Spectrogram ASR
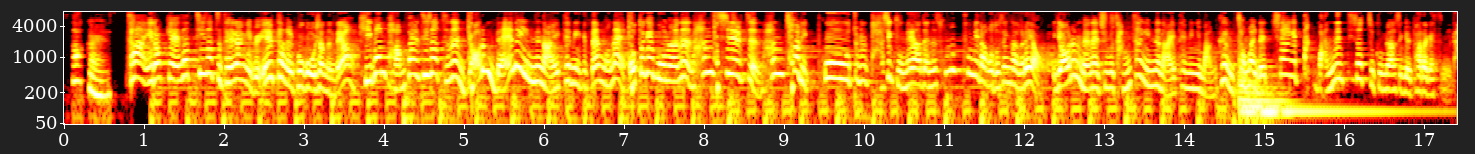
Stalkers. 자 이렇게 해서 티셔츠 대량 리뷰 1탄을 보고 오셨는데요. 기본 반팔 티셔츠는 여름 내내 입는 아이템이기 때문에 어떻게 보면 은 한 시즌 한철 입고 좀 다시 구매해야 되는 소모품이라고도 생각을 해요. 여름 내내 주로 장창 입는 아이템이니만큼 정말 내 취향에 딱 맞는 티셔츠 구매하시길 바라겠습니다.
